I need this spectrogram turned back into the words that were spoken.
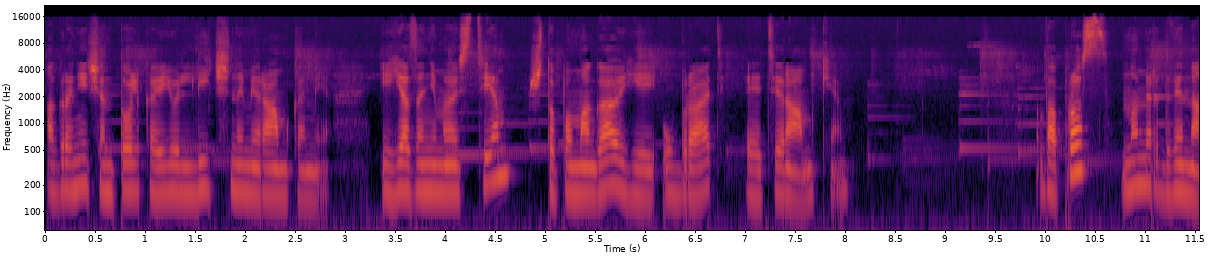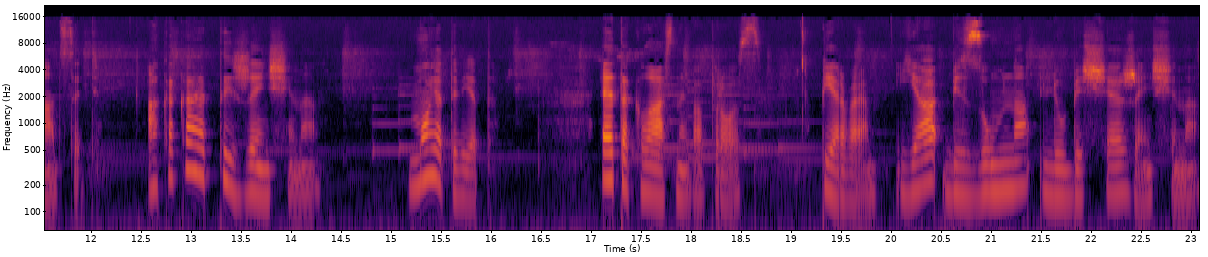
ограничен только ее личными рамками. И я занимаюсь тем, что помогаю ей убрать эти рамки. Вопрос номер 12. А какая ты женщина? Мой ответ – это классный вопрос. Первое. Я безумно любящая женщина.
